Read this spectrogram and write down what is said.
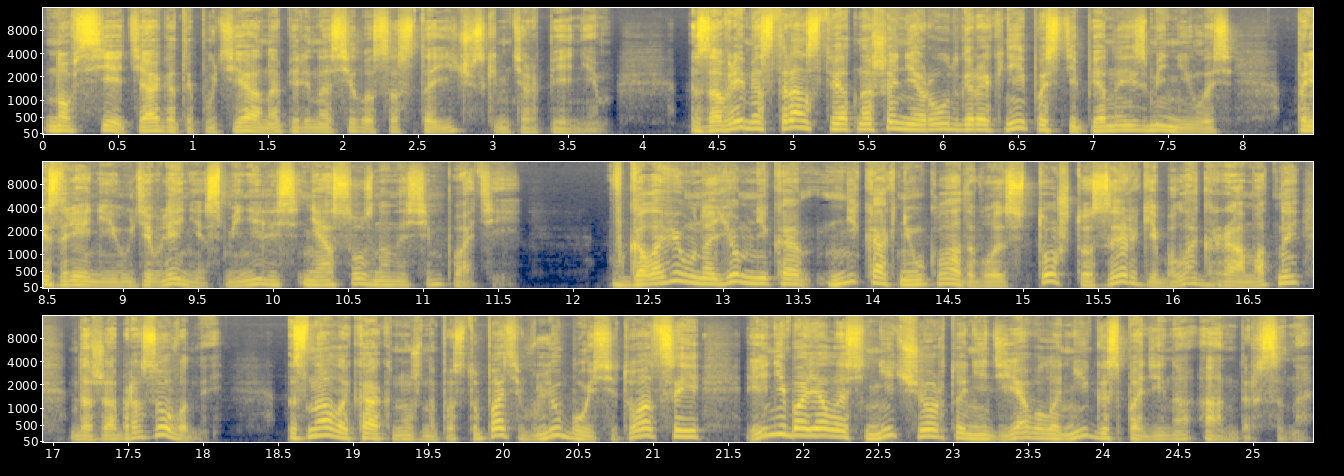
но все тяготы пути она переносила со стоическим терпением. За время странствия отношение Рутгара к ней постепенно изменилось. Презрение и удивление сменились неосознанной симпатией. В голове у наемника никак не укладывалось то, что Зерги была грамотной, даже образованной. Знала, как нужно поступать в любой ситуации и не боялась ни черта, ни дьявола, ни господина Андерсона.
